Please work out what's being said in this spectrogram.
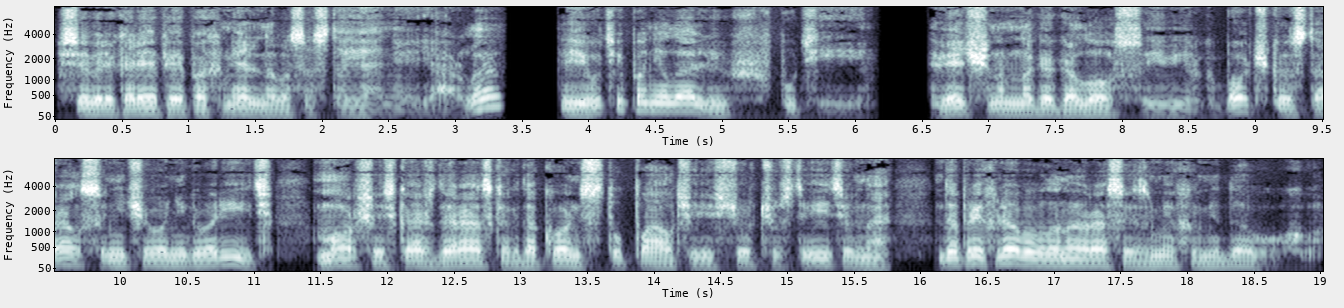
Все великолепие похмельного состояния ярла Юти поняла лишь в пути. Вечно многоголосый Вирк-бочка старался ничего не говорить, морщась каждый раз, когда конь ступал чересчур чувствительно, да прихлебывал иной раз из меха медовуху.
